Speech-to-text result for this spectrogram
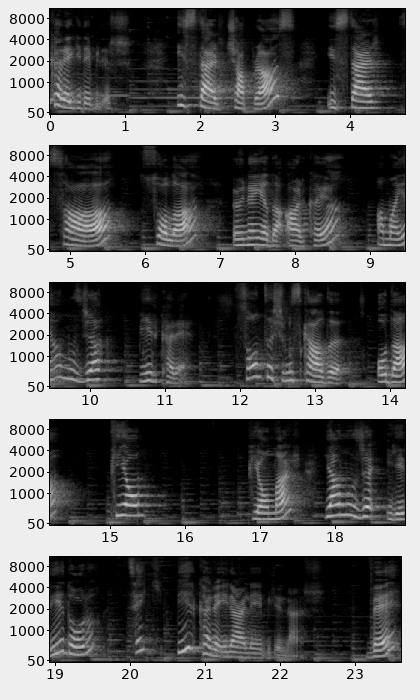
kare gidebilir. ister çapraz, ister sağa, sola, öne ya da arkaya ama yalnızca bir kare. Son taşımız kaldı. O da piyon. Piyonlar yalnızca ileriye doğru tek bir kare ilerleyebilirler. Ve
